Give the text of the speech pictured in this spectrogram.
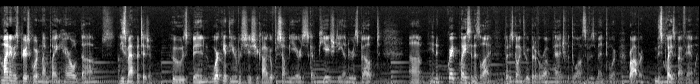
My name is Pierce Gordon. I'm playing Harold Dobbs. He's a mathematician who's been working at the University of Chicago for some years. He's got a PhD under his belt. Um, in a great place in his life, but is going through a bit of a rough patch with the loss of his mentor, Robert. This play is about family.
